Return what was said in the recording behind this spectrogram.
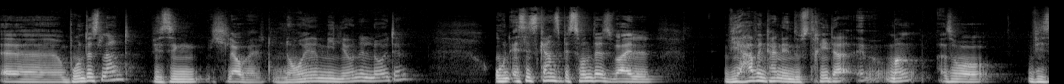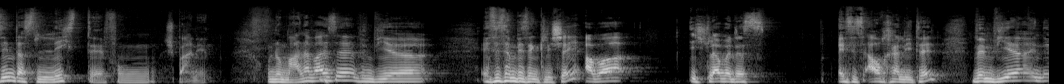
äh, Bundesland. Wir sind, ich glaube, neun Millionen Leute. Und es ist ganz besonders, weil wir haben keine Industrie da. Man, also wir sind das Lichte von Spanien. Und normalerweise, wenn wir, es ist ein bisschen Klischee, aber ich glaube, dass es ist auch Realität. Wenn wir in, äh,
